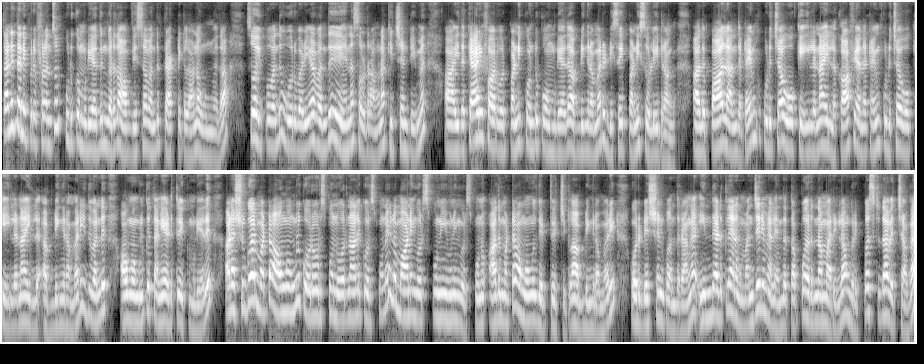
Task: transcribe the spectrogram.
தனித்தனி ப்ரிஃபரன்ஸும் கொடுக்க முடியாதுங்கிறது ஆப்வியஸாக வந்து ப்ராக்டிக்கலான உண்மை தான் ஸோ இப்போ வந்து ஒரு வழியாக வந்து என்ன சொல்கிறாங்கன்னா கிச்சன் டீமு இதை கேரி ஃபார்வர்ட் பண்ணி கொண்டு போக முடியாது அப்படி அப்படிங்கிற மாதிரி டிசைட் பண்ணி சொல்லிடுறாங்க. அது பால் அந்த டைமுக்கு குடிச்சா ஓகே இல்லைனா இல்லை காஃபி அந்த டைம் குடிச்சா ஓகே இல்லைனா இல்லை அப்படிங்கிற மாதிரி இது வந்து அவங்கவுங்களுக்கு தனியாக எடுத்து வைக்க முடியாது. ஆனால் சுகர் மட்டும் அவங்கவுங்களுக்கு ஒரு ஒரு ஸ்பூன் ஒரு நாளைக்கு ஒரு ஸ்பூனு இல்லை மார்னிங் ஒரு ஸ்பூன் ஈவினிங் ஒரு ஸ்பூனும் அது மட்டும் அவங்கவுங்களுக்கு எடுத்து வச்சுக்கலாம் அப்படிங்கிற மாதிரி ஒரு டெசிஷனுக்கு வந்துடுறாங்க. இந்த இடத்துல எனக்கு மஞ்சரி மேலே எந்த தப்பும் இருந்த மாதிரி இல்லை. அவங்க ரிக்வஸ்ட் தான் வச்சாங்க.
